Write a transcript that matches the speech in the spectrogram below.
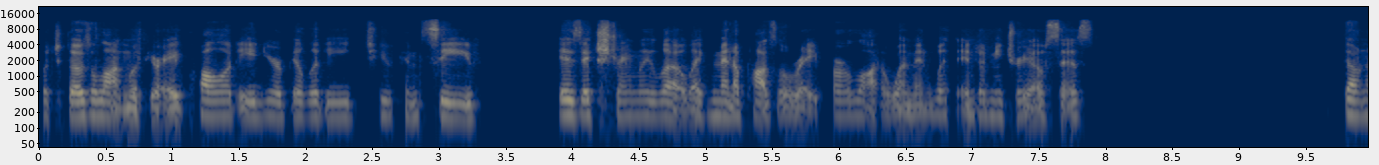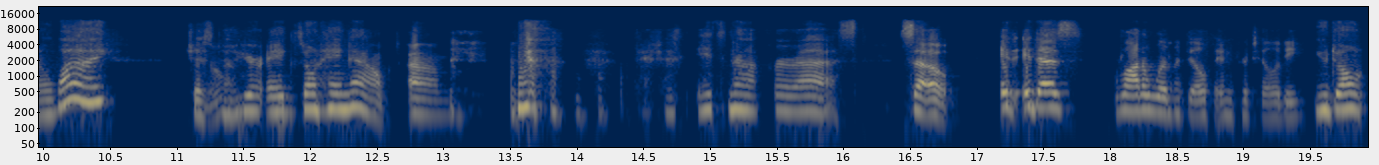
which goes along with your egg quality and your ability to conceive, is extremely low, like menopausal rate for a lot of women with endometriosis. Don't know why. Just know your eggs don't hang out. Um, just it's not for us. So it, it does a lot of women deal with infertility. You don't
